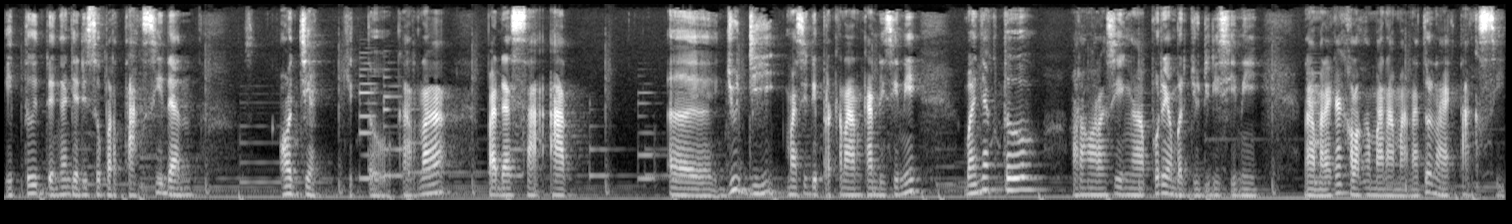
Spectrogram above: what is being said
itu dengan jadi super taksi dan ojek gitu karena pada saat uh, judi masih diperkenankan di sini banyak tuh orang-orang Singapura yang berjudi di sini Nah mereka kalau ke mana-mana tuh naik taksi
